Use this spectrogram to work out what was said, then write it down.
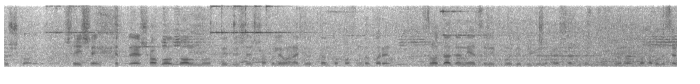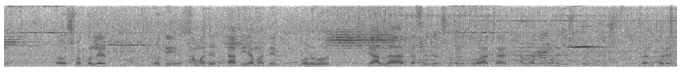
দুষ্কর। সেই ক্ষেত্রে সকল দল নির্বিশেষ সকলে ওনাকে অত্যন্ত পছন্দ করেন। শ্রদ্ধা জানিয়েছেন ইতিমধ্যে বিভিন্ন পেশাজীবী জন কথা বলেছেন। তো সকলের প্রতি আমাদের দাবি, আমাদের অনুরোধ যে আল্লাহর কাছে যেন সকালে দোয়া চান, আল্লাহ যেন অনেক সুস্থ প্রদান করেন।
